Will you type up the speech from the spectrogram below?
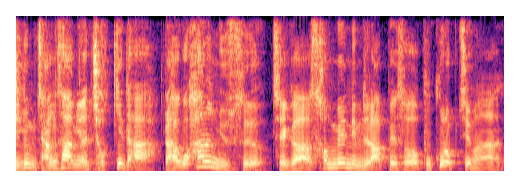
지금 장사하면 적기다 라고 하는 뉴스. 제가 선배님들 앞에서 부끄럽지만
